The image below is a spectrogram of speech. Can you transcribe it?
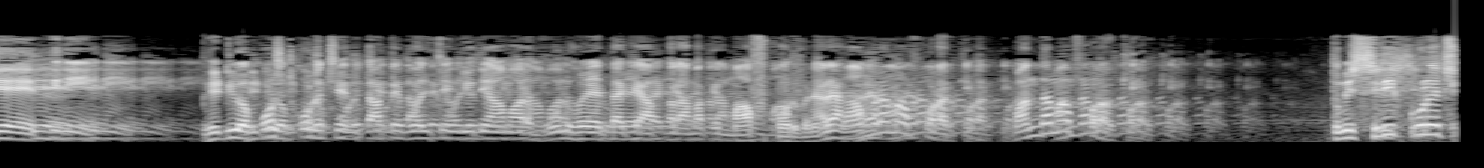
যে তিনি ভিডিও পোস্ট করেছেন তাতে বলছেন যদি আমার ভুল হয়ে থাকে আপনারা আমাকে মাফ করবেন। আরে আমরা মাফ করার কি? বান্দা মাফ করার কি? তুমি শিরিক করেছ?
